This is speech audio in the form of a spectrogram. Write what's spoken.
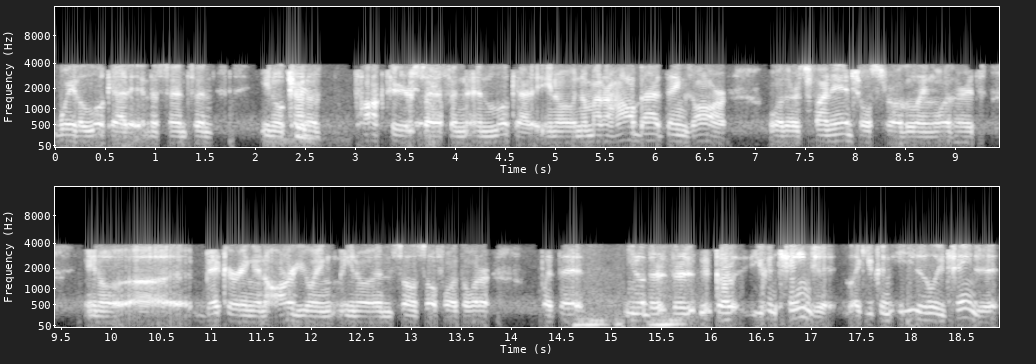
way to look at it in a sense and you know kind of talk to yourself and and look at it you know no matter how bad things are whether it's financial struggling, whether it's you know uh, bickering and arguing, you know, and so on and so forth or whatever. But that you know, there there you can change it. Like you can easily change it,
